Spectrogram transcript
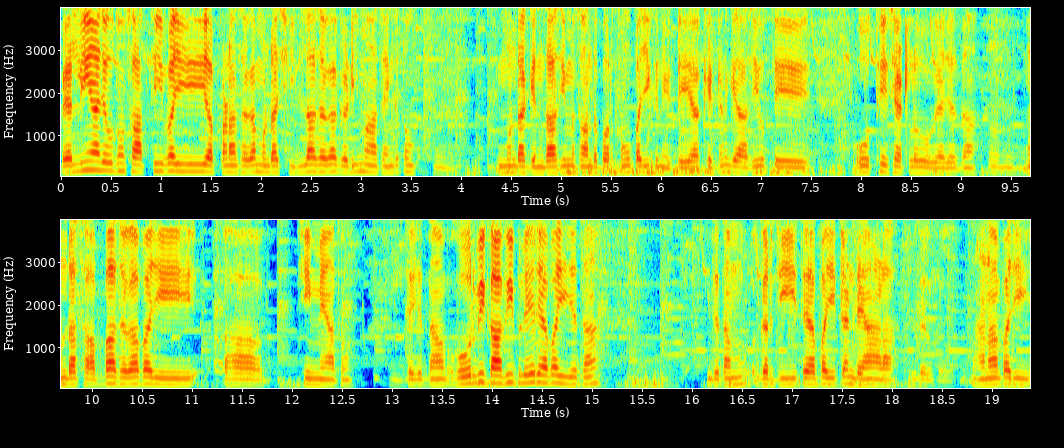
ਪਹਿਲੀਆਂ ਜਦੋਂ ਸਾਥੀ ਭਾਜੀ ਆਪਣਾ ਸੀਗਾ ਮੁੰਡਾ ਸ਼ੀਲਾ ਸੀਗਾ ਗੜੀ ਮਾਂ ਸਿੰਘ ਤੋਂ। ਮੁੰਡਾ ਗਿੰਦਾ ਸੀ ਮਸੰਦਪੁਰ ਤੋਂ ਭਾਜੀ ਕੈਨੇਡੇ ਆ ਖੇਡਣ ਗਿਆ ਸੀ ਉੱਤੇ ਉੱਥੇ ਸੈਟਲ ਹੋ ਗਿਆ ਜਿੱਦਾਂ। ਮੁੰਡਾ ਸਾਬਾ ਸੀਗਾ ਭਾਜੀ ਚੀਮਿਆਂ ਤੋਂ। ਤੇ ਜਿੱਦਾਂ ਹੋਰ ਵੀ ਕਾਫੀ ਪਲੇਅਰ ਆ ਭਾਜੀ ਜਿੱਦਾਂ ਜਿੱਦਾਂ ਗੁਰਜੀਤ ਆ ਭਾਜੀ ਢੰਡਿਆਂ ਵਾਲਾ। ਬਿਲਕੁਲ। ਹਨਾ ਭਾਜੀ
